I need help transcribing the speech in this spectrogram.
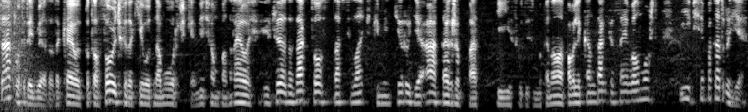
так вот, ребята, такая вот потасовочка, такие вот наборчики. Надеюсь, вам понравилось. Если это так, то ставьте лайки, комментируйте, а также подписывайтесь на мой канал на паблик ВКонтакте. С вами был Может. И всем пока, друзья.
